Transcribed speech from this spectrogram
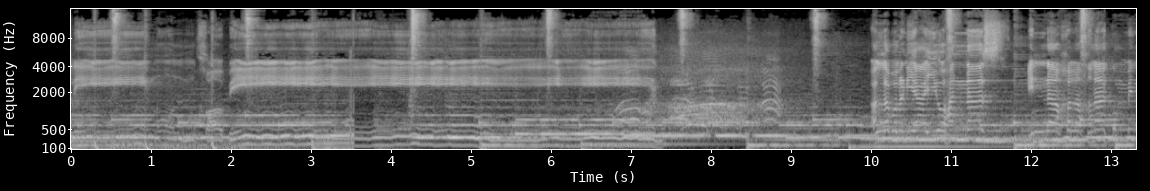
عليم خبير আল্লাহ বলেন ইয়া আইয়ুহান্নাস ইন্না খালাকনাকুম মিন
